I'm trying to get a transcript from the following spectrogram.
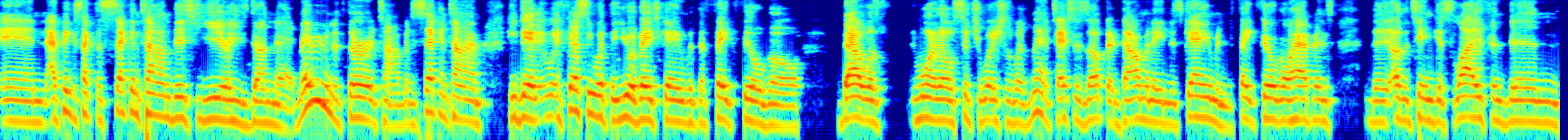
And I think it's like the second time this year he's done that. Maybe even the third time, but the second time he did it, especially with the U of H game with the fake field goal. That was one of those situations where man, Texas is up, they're dominating this game, and the fake field goal happens. The other team gets life, and then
